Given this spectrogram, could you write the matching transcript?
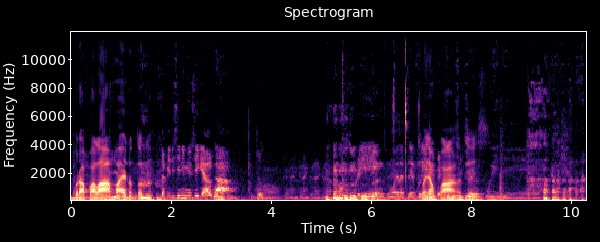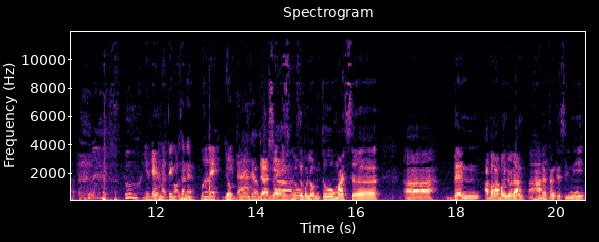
berapa lama ya nontonnya? Tapi di sini musik ya album. Nah, betul. Oh, keren keren Zeppelin. Banyak banget guys. Uh, Okay, yaudah. nak tengok sana. Boleh Jom. kita Jom. Dan share uh, sebelum tu masa uh, band abang-abang diorang Aha. datang ke sini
